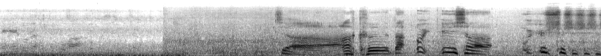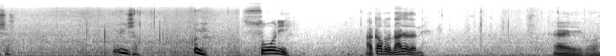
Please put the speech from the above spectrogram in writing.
대돔의 확률도가 자, 크다. 으이샤. 으이샤샤샤샤. 으이샤. 으이. 수온이 아까보다 낮아졌네. 아이고.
